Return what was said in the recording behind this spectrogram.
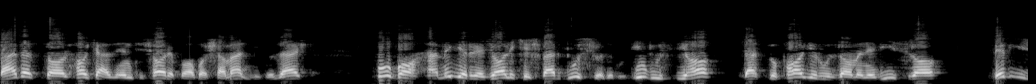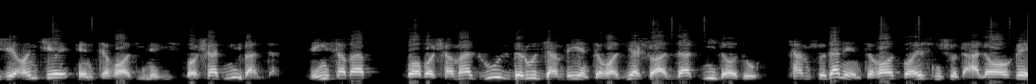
بعد از سالها که از انتشار بابا شمل میگذشت او با همه رجال کشور دوست شده بود. این دوستی ها دست و پای روزنامه نویس را به ویژه آنکه انتقادی نویس باشد میبندد به این سبب بابا شمل روز به روز جنبه انتقادیش را از دست می‌داد و کم شدن انتقاد باعث می‌شد علاقه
